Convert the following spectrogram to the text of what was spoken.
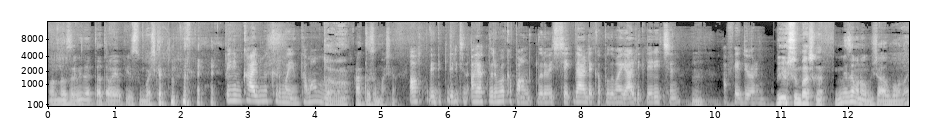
Ondan sonra bir de tatava yapıyorsun başkan. Benim kalbimi kırmayın tamam mı? Tamam. Haklısın başkan. Af dedikleri için, ayaklarıma kapandıkları ve çiçeklerle kapılıma geldikleri için affediyorum. Büyüksün başkan. Ne zaman olmuş abi bu olay?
